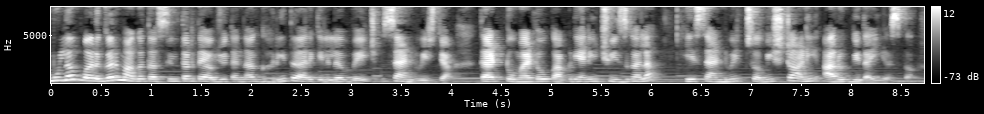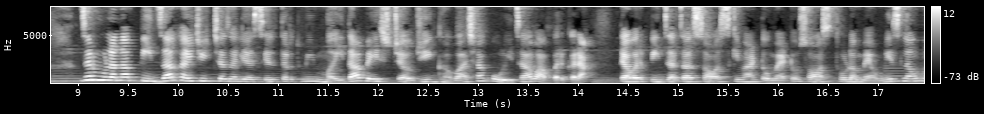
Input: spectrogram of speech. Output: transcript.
मुलं बर्गर मागत असतील तर त्याऐवजी त्यांना घरी तयार केलेलं व्हेज सँडविच द्या. त्यात टोमॅटो काकडी आणि चीज घाला. हे सँडविच चविष्ट आणि आरोग्यदायी असतं. जर मुलांना पिझ्झा खायची इच्छा झाली असेल तर तुम्ही मैदा बेसच्या ऐवजी गव्हाच्या पोळीचा वापर करा. त्यावर पिझ्झाचा सॉस किंवा टोमॅटो सॉस थोडं मेवनीज लावून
